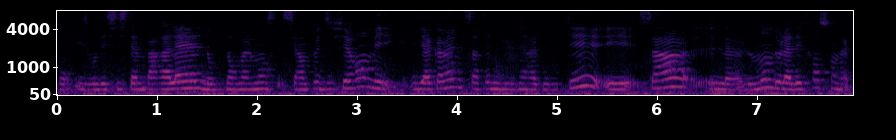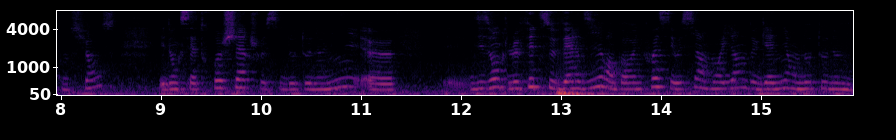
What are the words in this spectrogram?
Bon, ils ont des systèmes parallèles, donc normalement c'est un peu différent, mais il y a quand même une certaine vulnérabilité, et ça, le monde de la défense en a conscience. Et donc cette recherche aussi d'autonomie, euh, disons que le fait de se verdir, encore une fois, c'est aussi un moyen de gagner en autonomie.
